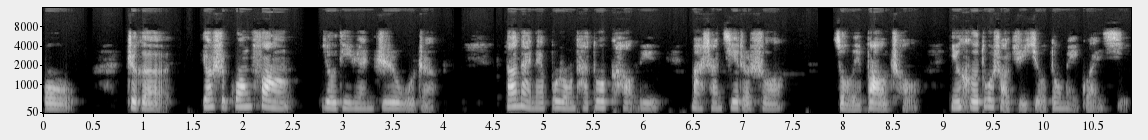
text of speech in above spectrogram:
哦，这个要是光放邮递员支吾着，老奶奶不容他多考虑，马上接着说：“作为报酬，您喝多少菊酒都没关系。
